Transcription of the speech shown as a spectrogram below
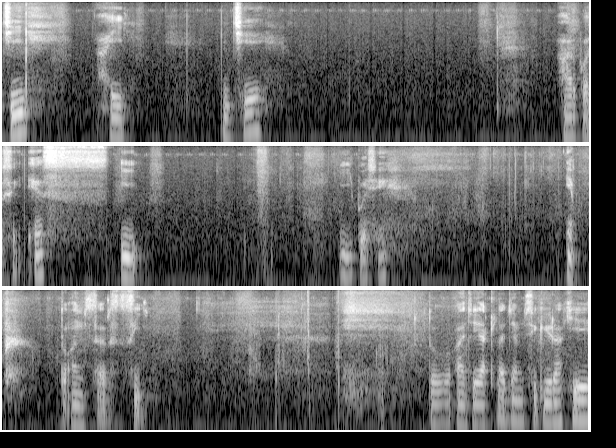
જી આઈ જે આર પછી એસ ઈ ઈ પછી એપ તો આન્સર સી તો આજે આટલા જ એમસીક્યુ રાખીએ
